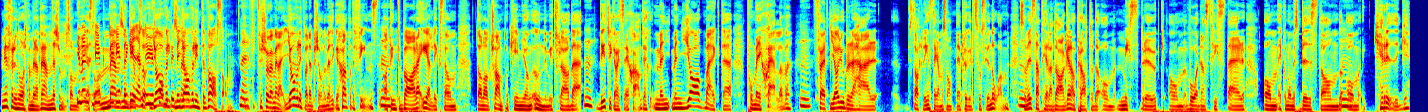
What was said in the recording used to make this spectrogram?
Men jag följer några av mina vänner som, som Jo, men är så. det- det är det som är grejen. Du är jag vill, men jag vill inte vara sån. Nej. Förstår du vad jag menar? Jag vill inte vara den personen, men jag tycker det är skönt att det finns. Och att det inte bara är liksom Donald Trump och Kim Jong-Un i mitt flöde. Det tycker jag faktiskt är skönt. Men, men jag märkte på mig själv, för att jag gjorde det här startade Instagram och sånt när jag pluggade till socionom. Så vi satt hela dagarna och pratade om missbruk, om vårdnadstvister, om ekonomiskt bistånd, om krig,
